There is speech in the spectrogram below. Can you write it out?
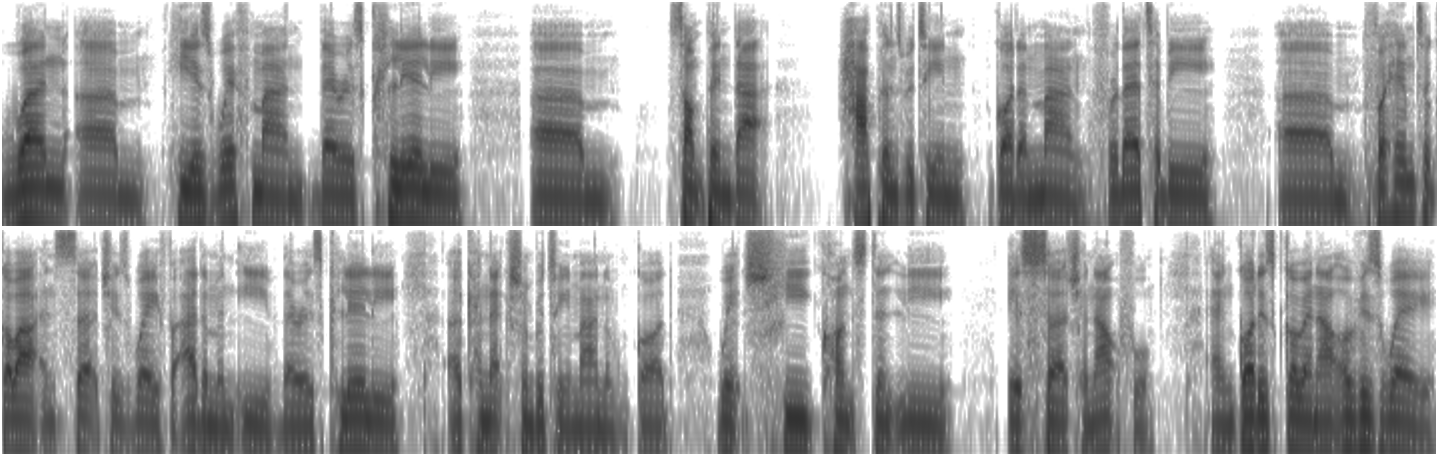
when um, he is with man, there is clearly um, something that happens between God and man. For there to be um, for him to go out and search his way for Adam and Eve, there is clearly a connection between man and God, which he constantly is searching out for. And God is going out of his way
